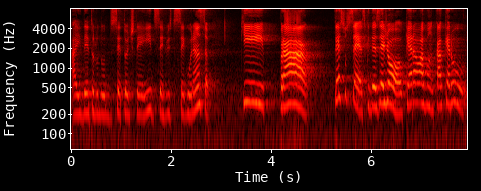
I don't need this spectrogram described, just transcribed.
aí dentro do, do setor de TI, do serviço de segurança, que para ter sucesso, que deseja, ó, eu quero alavancar, eu quero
